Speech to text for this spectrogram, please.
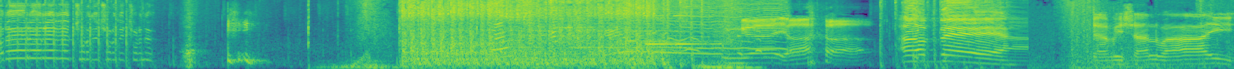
अरे अरे अरे अरे छोड़ दे छोड़ दे छोड़ दे। अबे। क्या विशाल भाई?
